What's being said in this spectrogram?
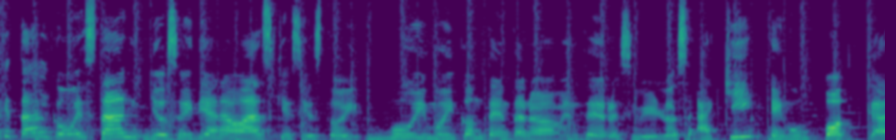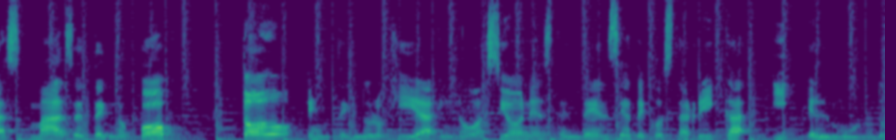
¿qué tal? ¿Cómo están? Yo soy Diana Vázquez y estoy muy, muy contenta nuevamente de recibirlos aquí en un podcast más de Tecnopop. Todo en tecnología, innovaciones, tendencias de Costa Rica y el mundo.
